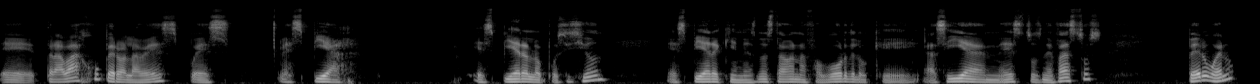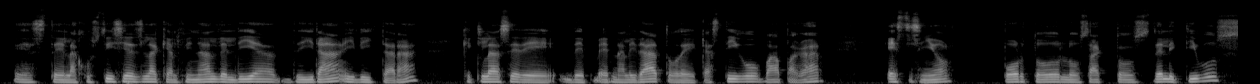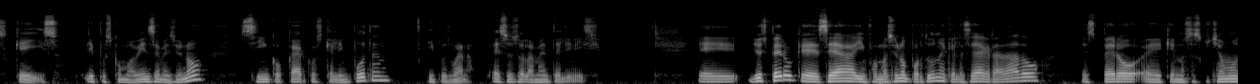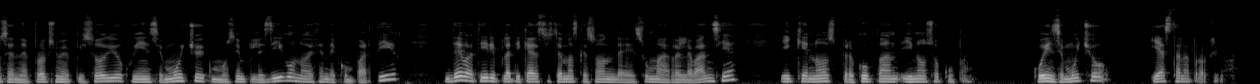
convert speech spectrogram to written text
eh, trabajo, pero a la vez, pues, espiar. Espiar a la oposición, espiar a quienes no estaban a favor de lo que hacían estos nefastos. pero bueno, este, la justicia es la que al final del día dirá y dictará qué clase de, penalidad o de castigo va a pagar este señor por todos los actos delictivos que hizo. Y pues como bien se mencionó, cinco cargos que le imputan. Y pues bueno, eso es solamente el inicio. Eh, yo espero que sea información oportuna, que les haya agradado. Espero eh, que nos escuchemos en el próximo episodio. Cuídense mucho y como siempre les digo, no dejen de compartir, debatir y platicar estos temas que son de suma relevancia y que nos preocupan y nos ocupan. Cuídense mucho y hasta la próxima.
